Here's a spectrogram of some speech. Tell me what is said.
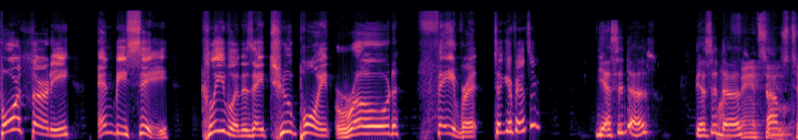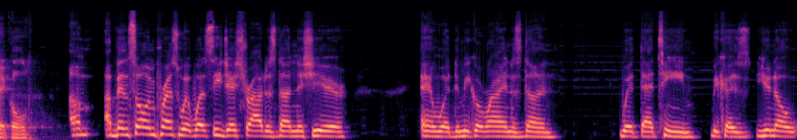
4:30 NBC. Cleveland is a 2-point road favorite. Took your fancy? Yes, it does. Yes, it does. Fancy Um, is tickled. Um, I've been so impressed with what CJ Stroud has done this year and what DeMeco Ryan has done with that team because you know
